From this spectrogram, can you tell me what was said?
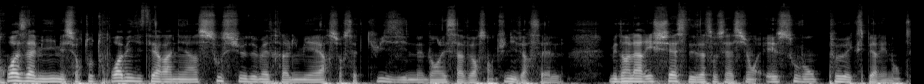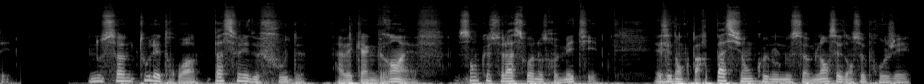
Trois amis, mais surtout trois Méditerranéens soucieux de mettre la lumière sur cette cuisine dont les saveurs sont universelles, mais dont la richesse des associations est souvent peu expérimentée. Nous sommes tous les trois passionnés de food, avec un grand F, sans que cela soit notre métier, et c'est donc par passion que nous nous sommes lancés dans ce projet,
